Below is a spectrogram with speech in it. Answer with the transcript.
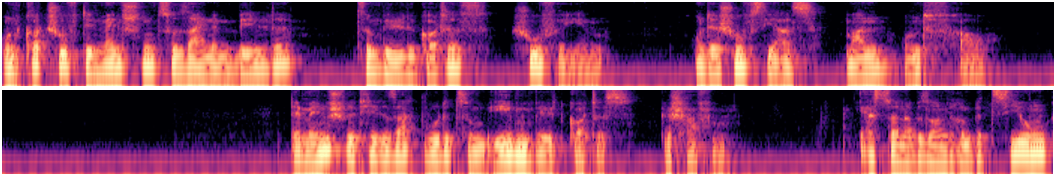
Und Gott schuf den Menschen zu seinem Bilde, zum Bilde Gottes schuf er ihn. Und er schuf sie als Mann und Frau. Der Mensch, wird hier gesagt, wurde zum Ebenbild Gottes geschaffen. Er ist zu einer besonderen Beziehung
